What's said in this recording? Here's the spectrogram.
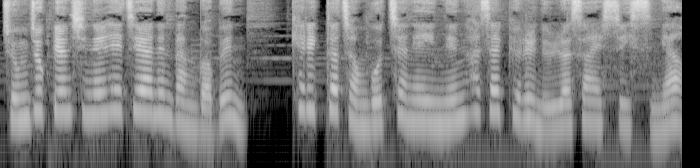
종족 변신을 해제하는 방법은 캐릭터 정보창에 있는 화살표를 눌러서 할 수 있으며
